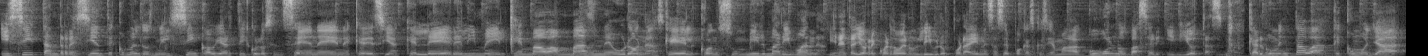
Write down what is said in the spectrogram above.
Y sí, tan reciente como el 2005 había artículos en CNN que decían que leer el email quemaba más neuronas que el consumir marihuana. Y neta, yo recuerdo ver un libro por ahí en esas épocas que se llamaba Google nos va a ser idiotas, que argumentaba que como ya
